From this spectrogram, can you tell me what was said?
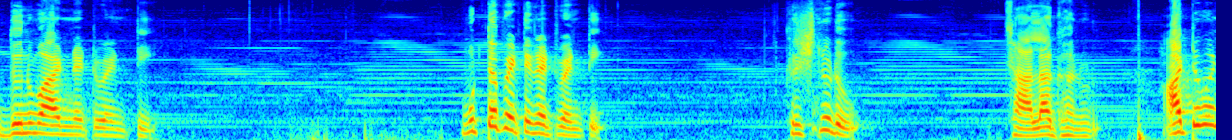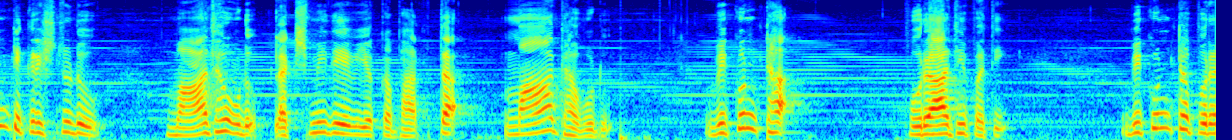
దునువాడినటువంటి ముట్టపెట్టినటువంటి కృష్ణుడు చాలా ఘనుడు. అటువంటి కృష్ణుడు మాధవుడు లక్ష్మీదేవి యొక్క భర్త మాధవుడు. వికుంఠ పురాధిపతి. వికుంఠపుర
